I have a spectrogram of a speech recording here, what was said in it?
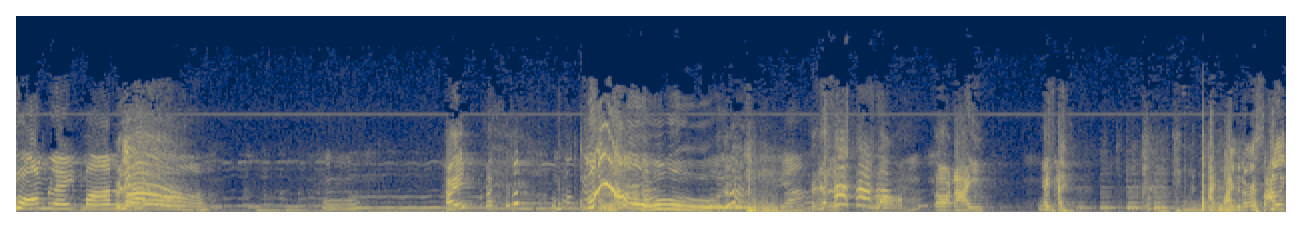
ទ្រាំលេងបានណាហើយអូយយ៉ាឡំតដៃអីអញវាយទៅនឹងឲ្យសើច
